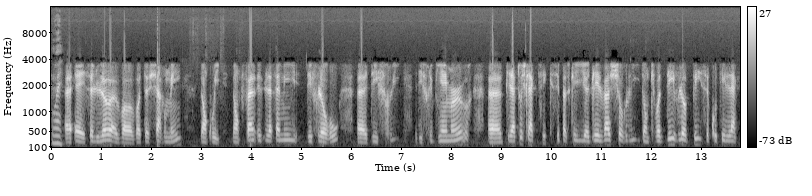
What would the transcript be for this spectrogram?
Ouais. Euh, et celui-là va, va te charmer. Donc oui, donc la famille des floraux, euh, des fruits, des fruits bien mûrs. Euh, puis la touche lactique, c'est parce qu'il y a de l'élevage sur lit, donc il va développer ce côté lactique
